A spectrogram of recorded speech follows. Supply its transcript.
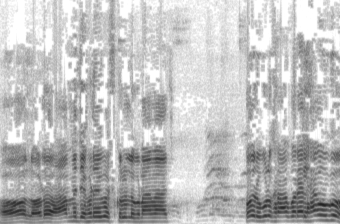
हाँ लड़ो। आप मैं देख रहे हो स्कूल लगना है आज। कोई रुगुल खराब कर है वो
